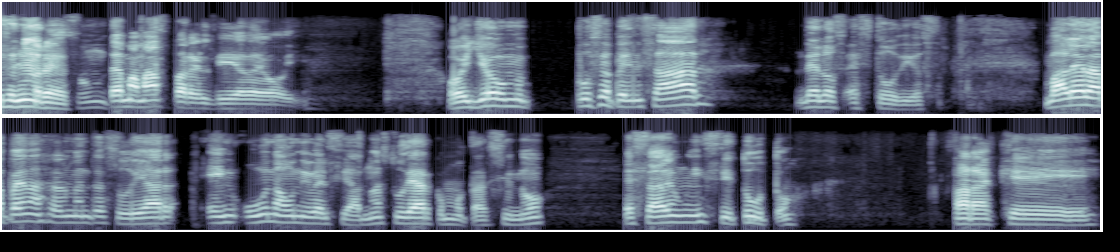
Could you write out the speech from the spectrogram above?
Señores, un tema más para el día de hoy. Hoy yo me puse a pensar de los estudios. Vale la pena realmente estudiar en una universidad, no estudiar como tal, sino estar en un instituto para que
